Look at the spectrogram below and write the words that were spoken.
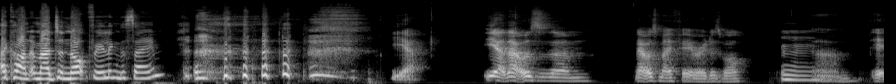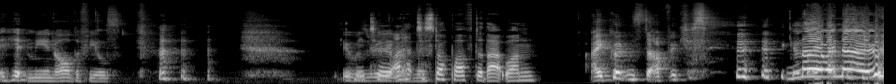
I can't imagine not feeling the same. Yeah, yeah. That was um that was my favorite as well. Mm. Um, it hit me in all the feels. it Me was too. really I had to stop after that one. I couldn't stop because. because No, I keep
